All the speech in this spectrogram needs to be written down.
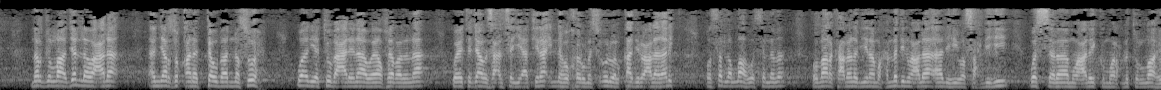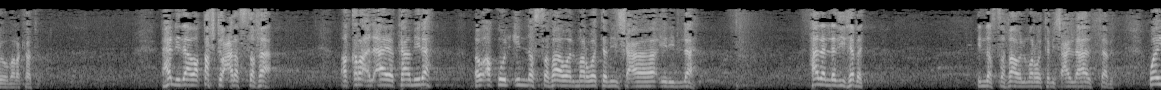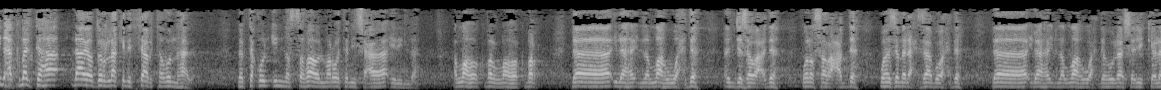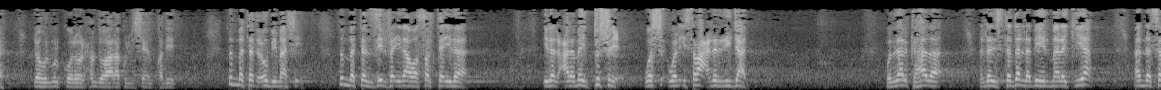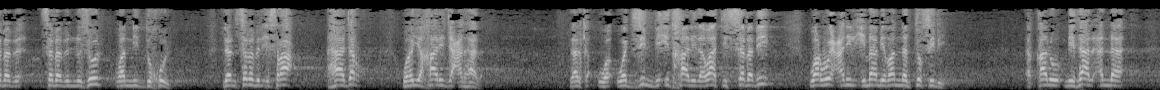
نرجو الله جل وعلا أن يرزقنا التوبة النصوح وأن يتوب علينا ويغفر لنا ويتجاوز عن سيئاتنا. إنه خير مسؤول والقادر على ذلك. وصلى الله وسلم وبارك على نبينا محمد وعلى آله وصحبه. والسلام عليكم ورحمة الله وبركاته. هل إذا وقفت على الصفاء أقرأ الآية كاملة أو أقول إن الصفا والمروة من شعائر الله. هذا الذي ثبت. إن الصفا والمروة من شعائر الله هذا الثابت. وإن أكملتها لا يضر لكن الثابت أظن هذا. لك تقول إن الصفا والمروة من شعائر الله. الله أكبر الله أكبر. لا إله إلا الله وحده أنجز وعده ونصر عبده وهزم الأحزاب وحده. لا إله إلا الله وحده لا شريك له له الملك وله الحمد وهو على كل شيء قدير. ثم تدعو بما شئت ثم تنزل فإذا وصلت إلى إلى العالمين تسرع والإسراع للرجال. ولذلك هذا الذي استدل به الملكية أن سبب سبب النزول ظن الدخول. لأن سبب الإسراع هاجر وهي خارجة عن هذا. ذلك واجزم بإدخال ذوات السبب واروي عن الإمام ظنا تصبي قالوا مثال أن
